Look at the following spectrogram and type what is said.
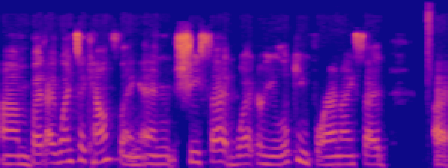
um, but i went to counseling and she said what are you looking for and i said i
